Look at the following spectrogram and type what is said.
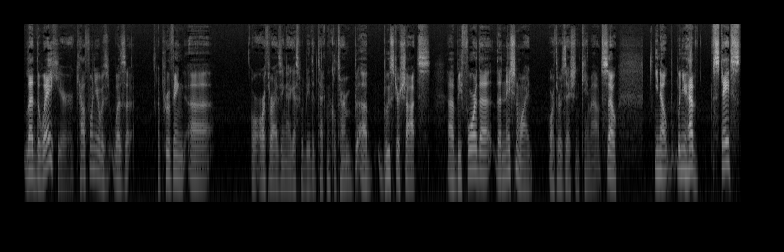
led the way here. California was was uh, approving uh, or authorizing, I guess would be the technical term, uh, booster shots uh, before the the nationwide authorization came out. So, you know, when you have states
